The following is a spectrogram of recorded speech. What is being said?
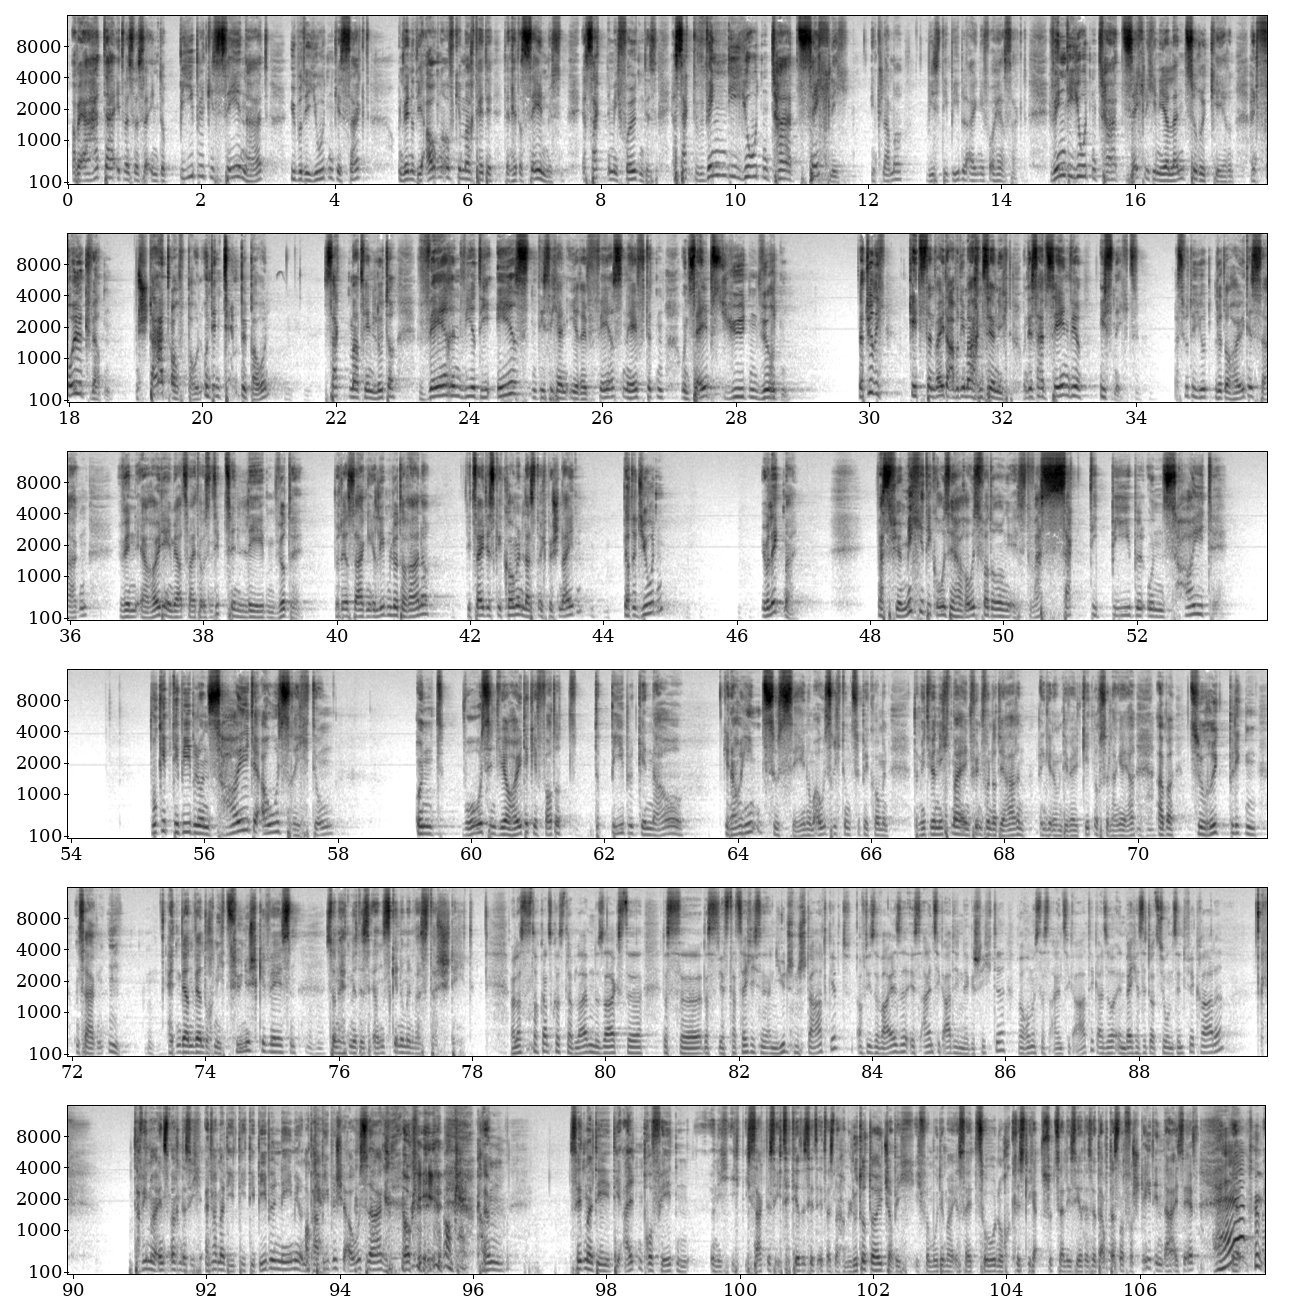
Aber er hat da etwas, was er in der Bibel gesehen hat, über die Juden gesagt. Und wenn er die Augen aufgemacht hätte, dann hätte er sehen müssen. Er sagt nämlich Folgendes. Er sagt, wenn die Juden tatsächlich, in Klammer, wie es die Bibel eigentlich vorhersagt, wenn die Juden tatsächlich in ihr Land zurückkehren, ein Volk werden, einen Staat aufbauen und den Tempel bauen, sagt Martin Luther, wären wir die Ersten, die sich an ihre Fersen hefteten und selbst Jüden würden. Natürlich geht es dann weiter, aber die machen es ja nicht. Und deshalb sehen wir, ist nichts. Was würde Luther heute sagen, wenn er heute im Jahr 2017 leben würde? Würde er sagen, ihr lieben Lutheraner, die Zeit ist gekommen, lasst euch beschneiden, werdet Juden? Überlegt mal. Was für mich hier die große Herausforderung ist, was sagt die Bibel uns heute? Wo gibt die Bibel uns heute Ausrichtung? Und wo sind wir heute gefordert, der Bibel genau, genau hinzusehen, um Ausrichtung zu bekommen, damit wir nicht mal in 500 Jahren, angenommen die Welt geht noch so lange, ja, aber zurückblicken und sagen, hm, hätten wären doch nicht zynisch gewesen, sondern hätten wir das ernst genommen, was da steht. Aber lass uns doch ganz kurz da bleiben. Du sagst, äh, dass, äh, dass es jetzt tatsächlich einen jüdischen Staat gibt. Auf diese Weise ist einzigartig in der Geschichte. Warum ist das einzigartig? Also in welcher Situation sind wir gerade? Darf ich mal eins machen, dass ich einfach mal die, die, die Bibel nehme und ein paar Okay. biblische Aussagen? Okay. Okay, komm. Ähm, seht mal, die, die alten Propheten, und ich, ich, ich sage das, ich zitiere das jetzt etwas nach dem Lutherdeutsch, aber ich, ich vermute mal, ihr seid so noch christlich sozialisiert, dass ihr auch das noch versteht in der ICF. Hä? Ja, ja,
